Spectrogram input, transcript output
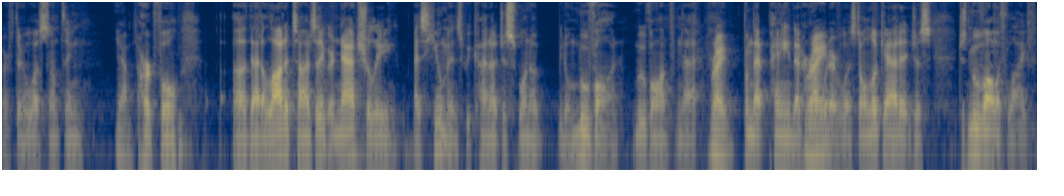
or if there was something Yeah. hurtful. Uh, that a lot of times, I think, we're naturally as humans, we kind of just want to, you know, move on, move on from that, Right. from that pain, that hurt, Right. whatever it was. Don't look at it. Just, just move on with life.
